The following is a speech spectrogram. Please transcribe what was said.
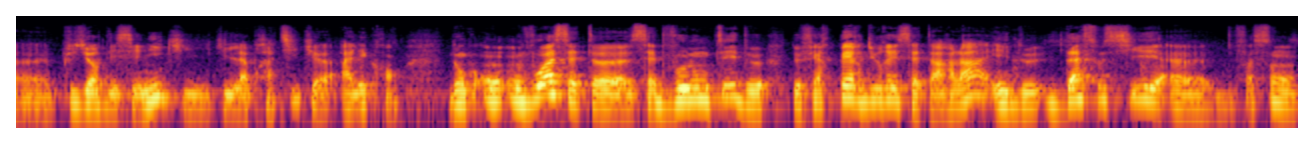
euh, plusieurs décennies qu'il la pratique à l'écran. Donc on, voit cette, volonté de, de, faire perdurer cet art-là et d'associer de, façon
